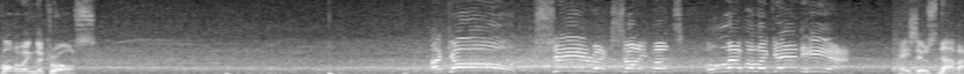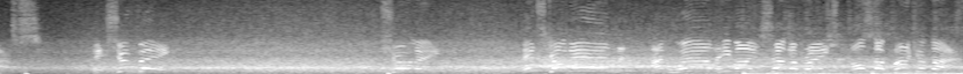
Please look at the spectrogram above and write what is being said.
following the cross. A goal! Sheer excitement! Level again here! Jesus Navas. It should be. Surely. It's gone in! And well, he might celebrate on the back of that.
